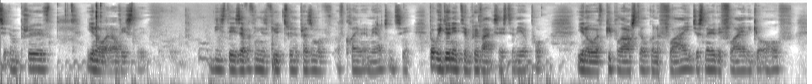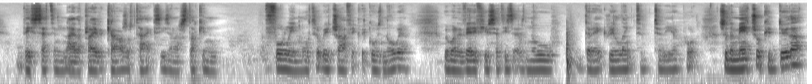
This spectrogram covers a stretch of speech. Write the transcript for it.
to improve, you know, and obviously these days everything is viewed through the prism of, of climate emergency. But we do need to improve access to the airport. You know, if people are still going to fly, just now they fly, they get off, they sit in either private cars or taxis and are stuck in four lane motorway traffic that goes nowhere. We're one of the very few cities that has no direct rail link to, to the airport. So the metro could do that,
